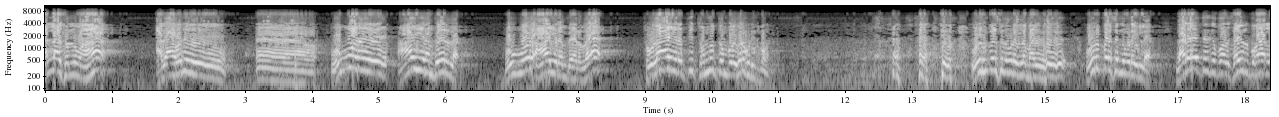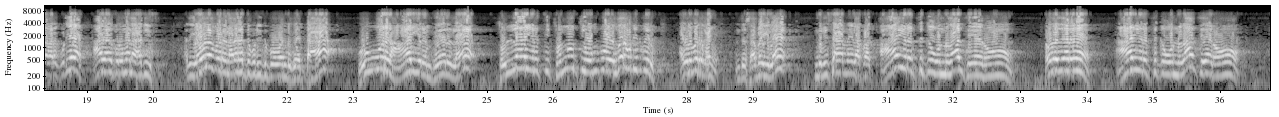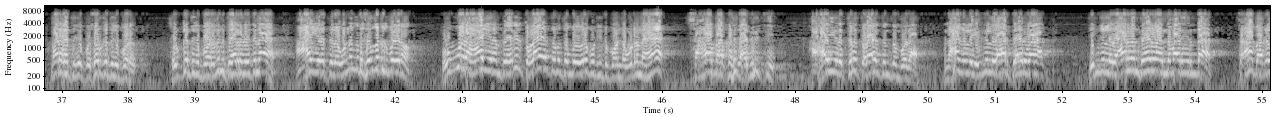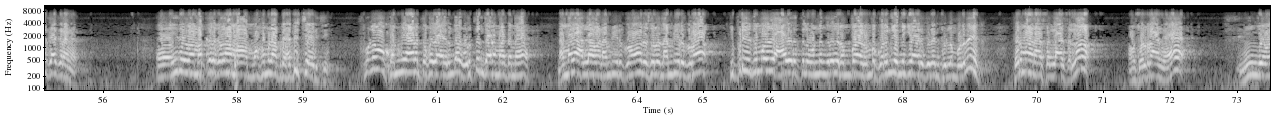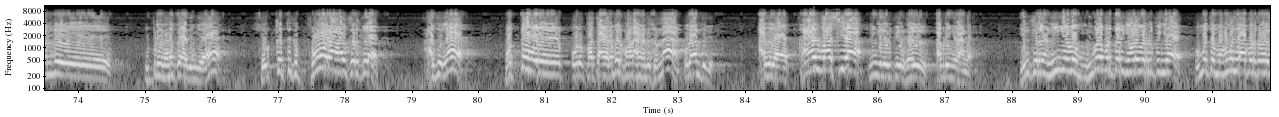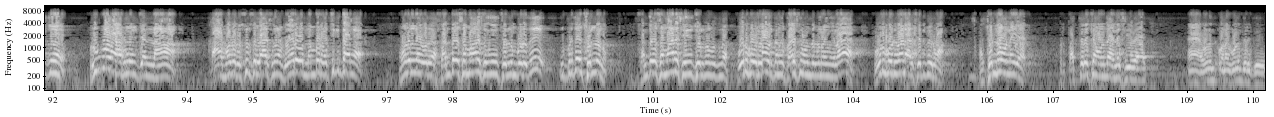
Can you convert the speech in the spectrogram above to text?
அல்லாஹ் சொல்லுவான் அதாவது ஒவ்வொரு ஆயிரம் பேர்ல ஒவ்வொரு ஆயிரம் பேர்ல தொள்ளாயிரத்தி தொண்ணூத்தி ஒன்பது பேர் கூட்டிட்டு ஒரு பெர்சன்ட் கூட இல்ல இது. ஒரு பெர்சன்ட் கூட இல்ல. நரகத்திற்கு போற சைவல் புகார்ல வரக்கூடிய ஆதாரபூர்வமான ஹதீஸ். அது எவ்வளவு பேர் நரகத்தை கூட்டிட்டு போவோம்னு கேட்டா ஒவ்வொரு ஆயிரம் பேர்ல தொள்ளாயிரத்தி தொண்ணூத்தி ஒன்பது பேர் கூட்டிட்டு போயிரும் அவ்வளவு பேர் இருக்காங்க. இந்த சபையில இந்த விசாரணையில ஆயிரத்துக்கு ஒண்ணுதான் சேரும். எவ்வளவு சேரும் ஆயிரத்துக்கு ஒண்ணுதான் சேரும். நரகத்துக்கு சொர்க்கத்துக்கு போறது. சொர்க்கத்துக்கு போறதுன்னு தேர்றது எத்தனை? ஆயிரத்துல ஒண்ணுங்கிற சொர்க்கத்துக்கு போயிடும் ஒவ்வொரு ஆயிரம் பேரில் தொள்ளாயிரத்தி தொண்ணூத்தி ஒன்பது பேரை கூட்டிட்டு போன உடனே சகாபாக்களுக்கு அதிர்ச்சி. ஆயிரத்துல தொள்ளாயிரத்தி தொண்ணூத்தி ஒன்பதா நாங்கள எங்கள யார் தேர்வா? எங்கள யாரும் தேர்வா? இந்த மாதிரி இருந்தா சகாபாக்கள் கேட்கறாங்க இது மக்களுக்கெல்லாம் ம- முகம்ல அப்படி அதிர்ச்சி ஆயிடுச்சு. இவ்வளவு கம்மியான தொகையா இருந்தா ஒருத்தன் தர மாட்டோமே. நம்ம தான் அல்லாவை நம்பி இருக்கோம் ரசூலை நம்பி இருக்கிறோம். இப்படி இருக்கும்போது ஆயிரத்தில் ஒண்ணுங்கிறது ரொம்ப ரொம்ப குறைஞ்ச எண்ணிக்கையா இருக்குதுன்னு சொல்லும் பொழுது பெருமானா சொல்லா செல்லம் அவங்க சொல்றாங்க நீங்க வந்து இப்படி நினைக்காதீங்க. சொர்க்கத்துக்கு போற ஆளுக்கு இருக்குல்ல அதுல மொத்தம் ஒரு ஒரு பத்தாயிரம் பேர் போனாங்கன்னு சொன்னா உதாரணத்துக்கு அதுல கால்வாசியா நீங்கள் இருப்பீர்கள் அப்படிங்கிறாங்க. இருக்கிற நீங்க எவ்வளவு உங்களை பொறுத்த வரைக்கும் எவ்வளவு பேர் இருப்பீங்க? உம்மத்த முகமதியா பொறுத்த வரைக்கும் ருபு அகலில் ஜன்னா. கா முதல் ரசூல் ஸல்லல்லாஹு வேற ஒரு நம்பர் வச்சுக்கிட்டாங்க. முதல்ல ஒரு சந்தோஷமான செய்தியை சொல்லும் பொழுது இப்படித்தான் சொல்லணும். சந்தோஷமான செய்தி சொல்லணும். ஒரு கோடி ரூபாய் ஒருத்தனுக்கு பரிசு வந்துருக்கணும் ஒரு கோடி ரூபாய் அதை செத்து போயிருவான் அது சொன்ன உடனே ஒரு பத்து லட்சம் வந்தா என்ன செய்வ? உனக்கு விழுந்திருக்கு.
